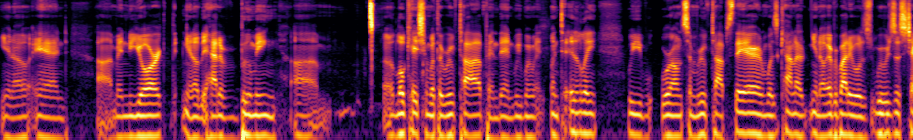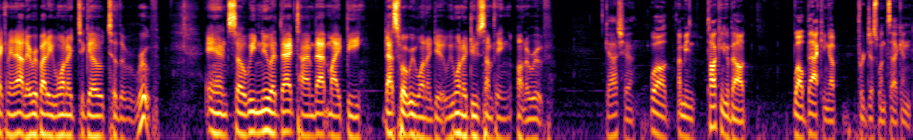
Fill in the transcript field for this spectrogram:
you know, and um, in New York, you know, they had a booming um, uh, location with a rooftop, and then we went went to Italy. We were on some rooftops there, and was kind of you know everybody was we were just checking it out. Everybody wanted to go to the roof, and so we knew at that time that might be that's what we want to do. We want to do something on a roof. gotcha well i mean talking about well backing up for just one second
